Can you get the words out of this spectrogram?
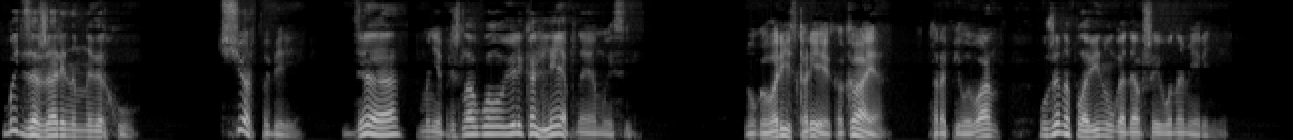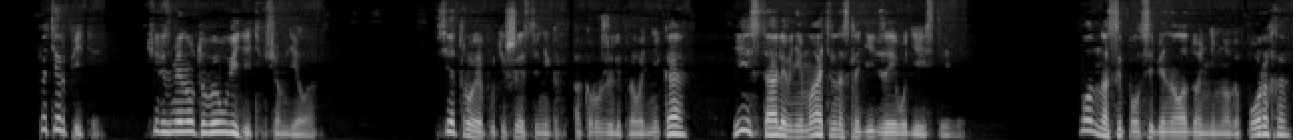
быть зажаренным наверху. Черт побери! Да, мне пришла в голову великолепная мысль». «Ну говори скорее, какая?» — торопил Иван, уже наполовину угадавший его намерение. «Потерпите. Через минуту вы увидите, в чем дело». Все трое путешественников окружили проводника и стали внимательно следить за его действиями. Он насыпал себе на ладонь немного пороха,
